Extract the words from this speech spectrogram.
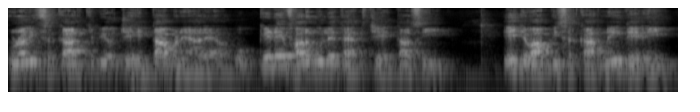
ਹੁਣ ਵਾਲੀ ਸਰਕਾਰ 'ਚ ਵੀ ਉਹ ਚਿਹਤਾ ਬਣਿਆ ਰਿਹਾ। ਉਹ ਕਿਹੜੇ ਫਾਰਮੂਲੇ ਤਹਿਤ ਚਿਹਤਾ ਸੀ, ਇਹ ਜਵਾਬ ਵੀ ਸਰਕਾਰ ਨਹੀਂ ਦੇ ਰਹੀ।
